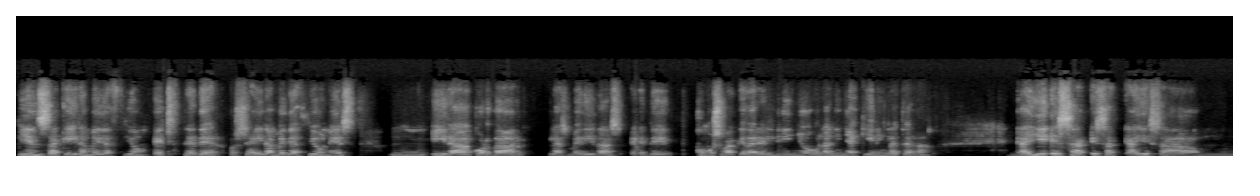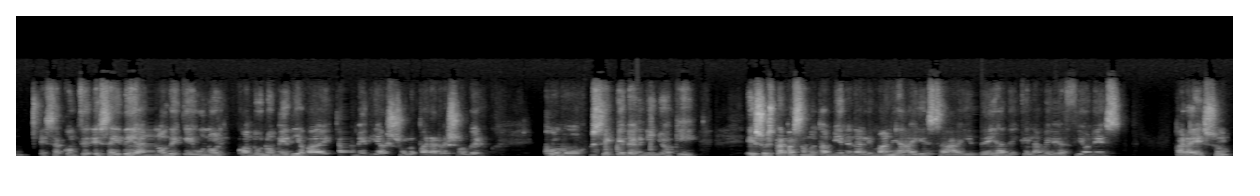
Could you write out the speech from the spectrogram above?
piensa que ir a mediación es ceder, o sea, ir a mediación es ir a acordar las medidas eh, de cómo se va a quedar el niño o la niña aquí en Inglaterra. Mm. Hay esa, esa, hay esa, mm, esa, esa, idea ¿no? de que uno, cuando uno media va a mediar solo para resolver cómo se queda el niño aquí. ¿Eso está pasando también en Alemania? ¿Hay esa idea de que la mediación es para eso?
